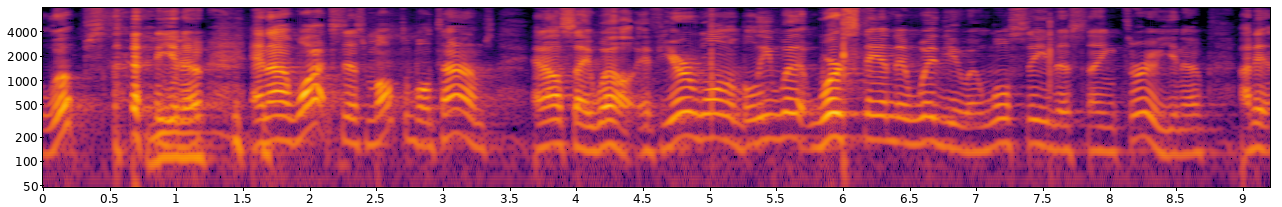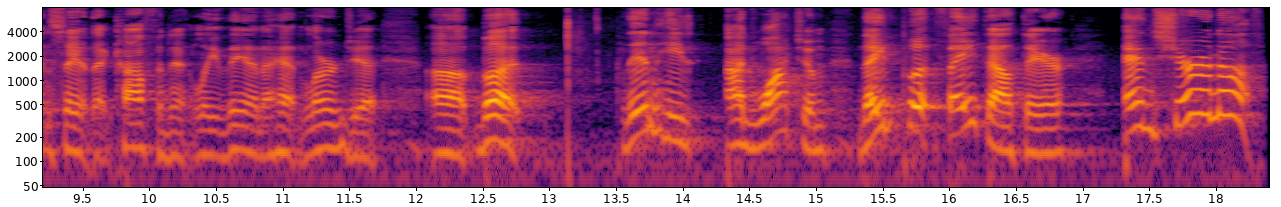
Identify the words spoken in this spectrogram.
whoops, you know. And I watch this multiple times, and I'll say, well, if you're willing to believe with it, we're standing with you, and we'll see this thing through. You know, I didn't say it that confidently then; I hadn't learned yet. Uh, but then he, I'd watch them; they'd put faith out there, and sure enough,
